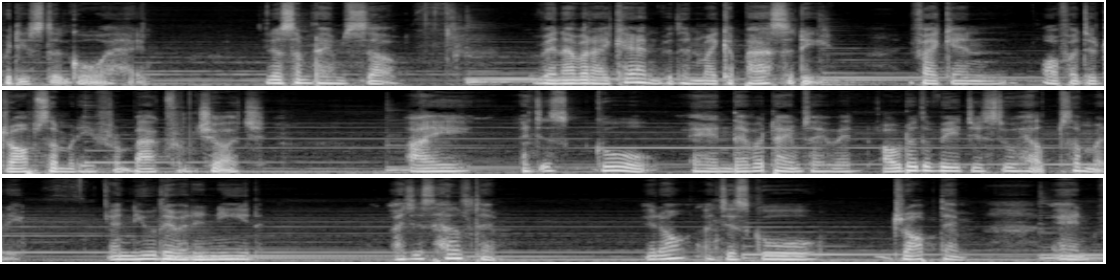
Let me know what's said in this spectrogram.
But you still go ahead. You know, sometimes uh, whenever I can, within my capacity, if I can offer to drop somebody from back from church, I I just go. And there were times I went out of the way just to help somebody. I knew they were in need. I just helped them. You know, I just go drop them. And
